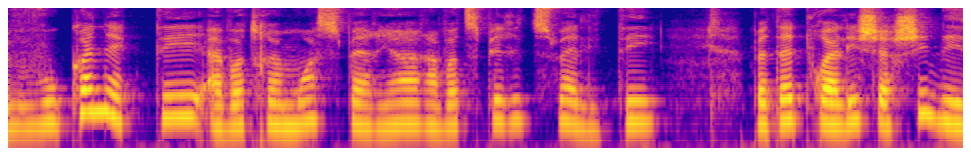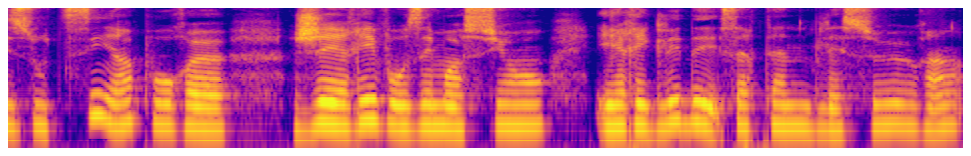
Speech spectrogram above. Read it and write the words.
vous connecter à votre moi supérieur, à votre spiritualité peut-être pour aller chercher des outils hein, pour euh, gérer vos émotions et régler certaines blessures, hein,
